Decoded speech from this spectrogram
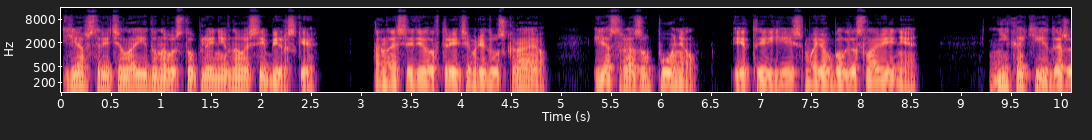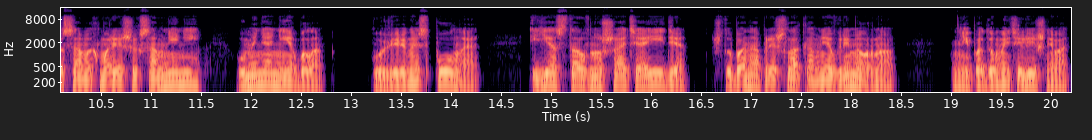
Я встретил Аиду на выступлении в Новосибирске. Она сидела в третьем ряду с краю, и я сразу понял, это и есть мое благословение. Никаких даже самых малейших сомнений у меня не было. Уверенность полная, и я стал внушать Аиде, чтобы она пришла ко мне в гримерную. Не подумайте лишнего.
